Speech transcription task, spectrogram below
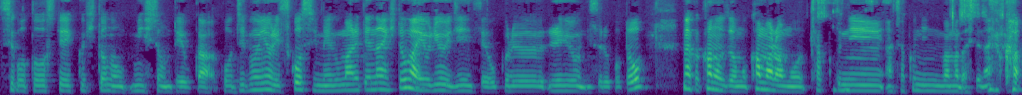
仕事をしていく人のミッションというかこう自分より少し恵まれてない人がより良い人生を送れるようにすること。なんか彼女もカマラも着任あ着任はまだしてないのか。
